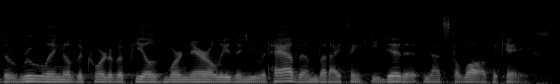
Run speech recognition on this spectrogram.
the ruling of the Court of Appeals more narrowly than you would have him, but I think he did it, and that's the law of the case.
